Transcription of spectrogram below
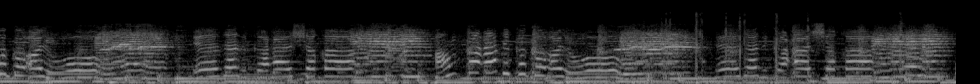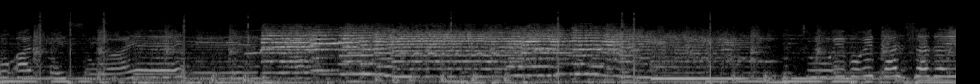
ka go'ayo eedadka caashaqa anfacadi ka go'ayo eedadka caashaqa u adkaysan waaye tuu igu italsaday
